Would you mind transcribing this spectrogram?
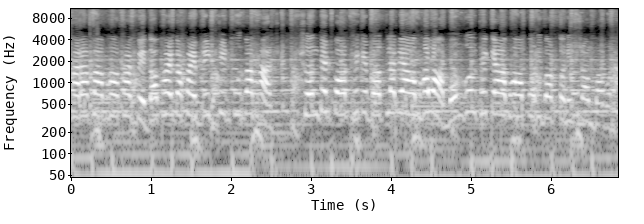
খারাপ আবহাওয়া থাকবে। দফায় দফায় বৃষ্টির পূর্বাভাস। সন্ধ্যের পর থেকে বদলাবে আবহাওয়া, মঙ্গল থেকে আবহাওয়া পরিবর্তনের সম্ভাবনা।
